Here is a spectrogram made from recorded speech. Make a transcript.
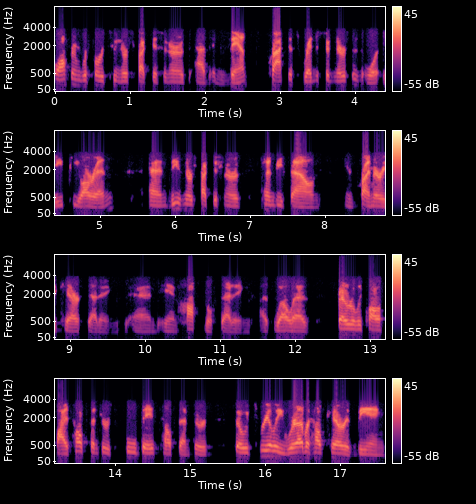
often refer to nurse practitioners as advanced practice registered nurses or APRNs. And these nurse practitioners can be found in primary care settings and in hospital settings, as well as federally qualified health centers, school based health centers. So it's really wherever healthcare is being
